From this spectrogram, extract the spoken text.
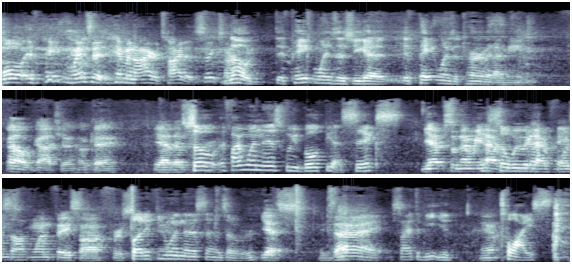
Well, if Peyton wins it, him and I are tied at six. aren't No, we? if Peyton wins this, you got. If Peyton wins the tournament, I mean. Oh, gotcha. Okay. Yeah, that's So true. if I win this, we both be at six. Yep. So then we have. So we would have a one, face-off. One face off for. But if you win this, then it's over. Yes. Exactly. Alright, so I have to beat you Yeah. twice.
